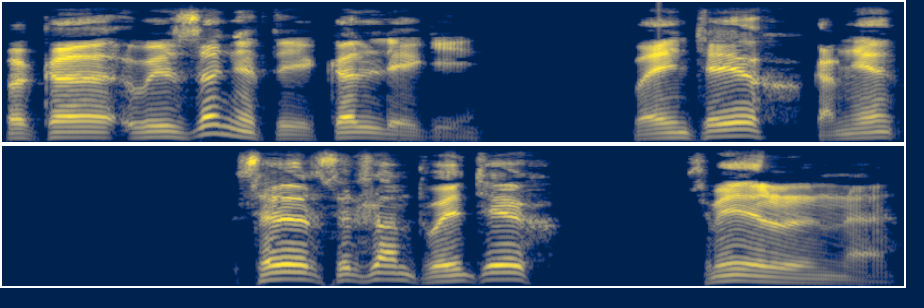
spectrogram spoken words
Пока вы заняты, коллеги. Воентех, ко мне. Сэр, сержант Воентех. Смирно.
